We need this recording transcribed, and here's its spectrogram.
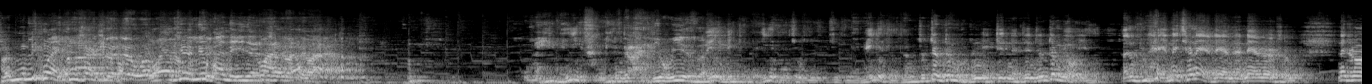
啊，那另外一件事儿是，我要听另外的一件事儿，没没意思，没意思，有意思。没没没意思，就是就是没没意思，真真真真不真的真的真真真没有意思。咱说那那其实那那那那是什么？那时候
